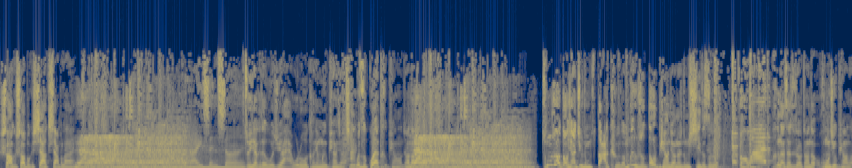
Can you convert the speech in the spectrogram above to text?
上个上不个下个下不来。最先开头，我觉得，哎，我说我肯定没有瓶颈期，我是罐头瓶，真的。从上到下就这么大的口子，没有说到了瓶颈那这么细的时候。后来才知道，真的红酒瓶子。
